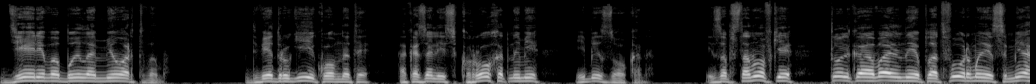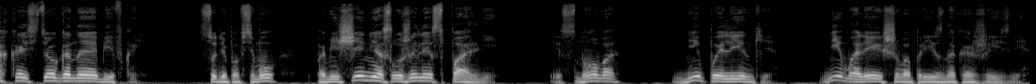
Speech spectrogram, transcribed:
Дерево было мертвым. Две другие комнаты оказались крохотными и без окон. Из обстановки только овальные платформы с мягкой стеганой обивкой. Судя по всему, помещения служили спальней. И снова ни пылинки, ни малейшего признака жизни.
